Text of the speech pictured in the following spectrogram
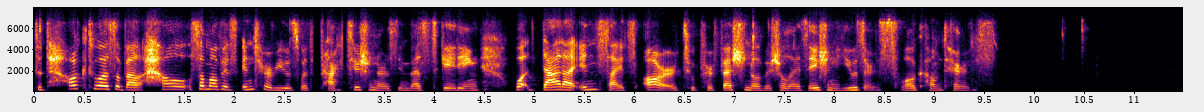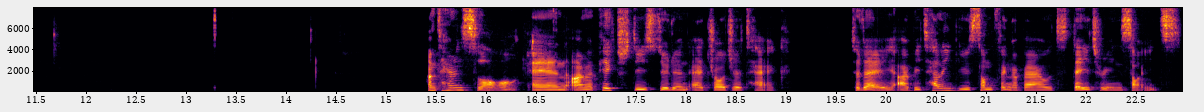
to talk to us about how some of his interviews with practitioners investigating what data insights are to professional visualization users. Welcome, Terrance. I'm Terrance Law, and I'm a PhD student at Georgia Tech. Today, I'll be telling you something about data insights.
